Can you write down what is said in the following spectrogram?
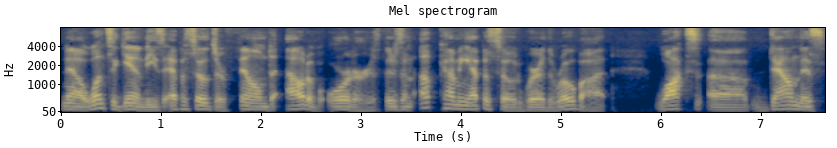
Now, once again, these episodes are filmed out of order. There's an upcoming episode where the robot walks uh, down this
